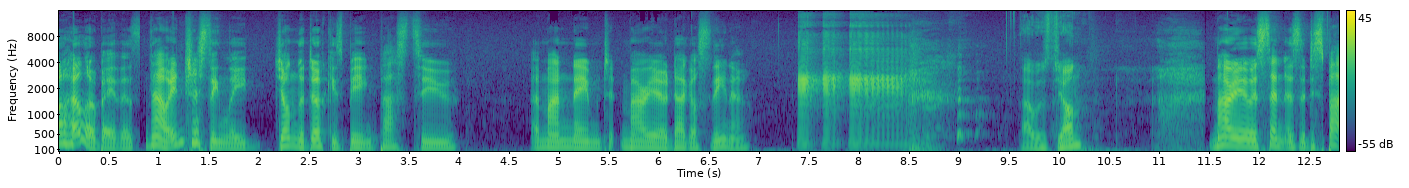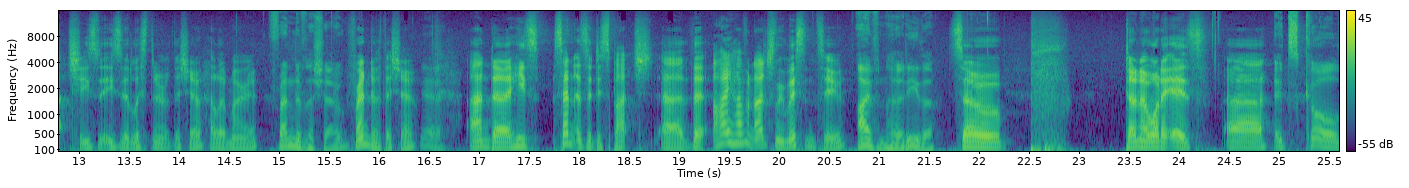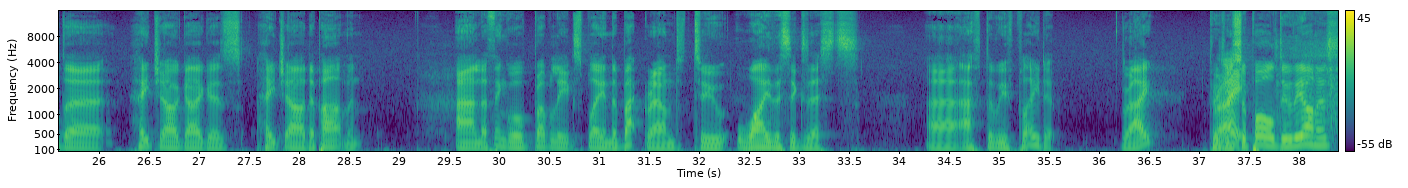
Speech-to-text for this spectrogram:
Oh, hello, bathers. Now, interestingly, John the Duck is being passed to a man named Mario D'Agostino. That was John, Mario is sent as a dispatch. He's, he's a listener of the show. Hello, Mario. friend of the show. Friend of the show. Yeah. And uh, he's sent as a dispatch uh, that I haven't actually listened to. I haven't heard either. So, pff, don't know what it is. Uh, It's called uh, HR Giger's HR department. And I think we'll probably explain the background to why this exists uh, after we've played it. Right? Producer Right. Paul, do the honours.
